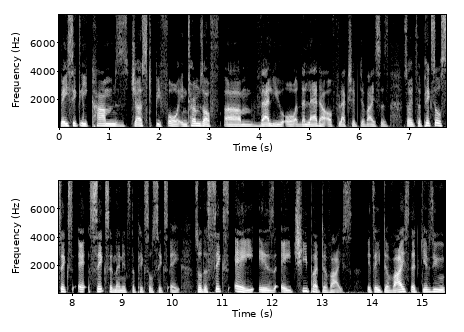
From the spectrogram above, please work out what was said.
basically comes just before in terms of um, value or the ladder of flagship devices. So it's the Pixel 6 a, 6 and then it's the Pixel 6a. So the 6a is a cheaper device. It's a device that gives you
